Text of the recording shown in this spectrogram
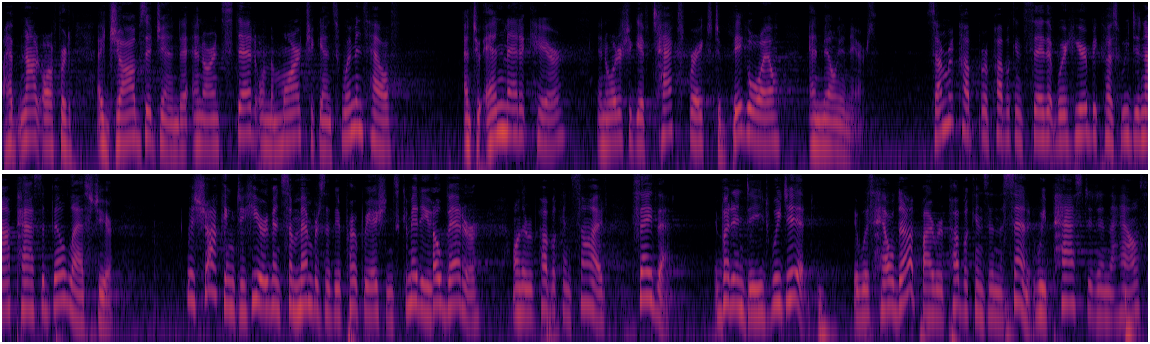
have not offered a jobs agenda and are instead on the march against women's health and to end Medicare in order to give tax breaks to big oil and millionaires. Some Republicans say that we're here because we did not pass a bill last year. It was shocking to hear even some members of the Appropriations Committee who know better on the Republican side say that. But indeed, we did. It was held up by Republicans in the Senate. We passed it in the House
